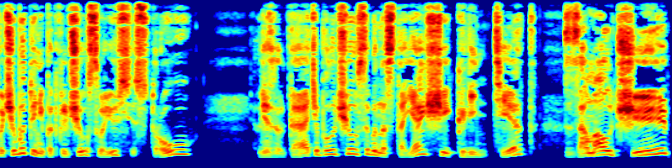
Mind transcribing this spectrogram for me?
Почему ты не подключил свою сестру? В результате получился бы настоящий квинтет — «Замолчи!»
